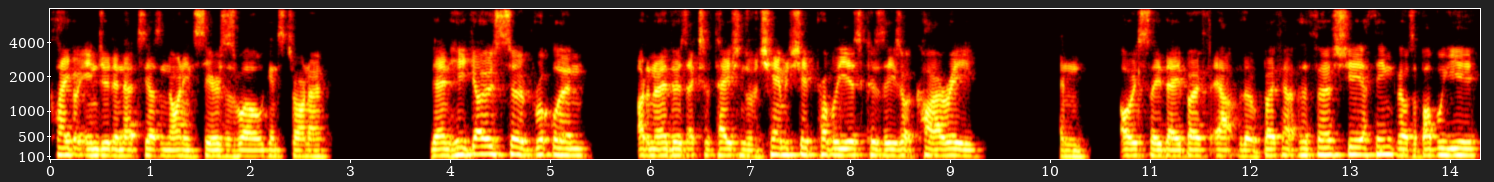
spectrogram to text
Clay got injured in that 2019 series as well against Toronto. Then he goes to Brooklyn. I don't know, there's expectations of a championship, probably is because he's got Kyrie. And obviously they both out they were both out for the first year, I think. There was a bubble year.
